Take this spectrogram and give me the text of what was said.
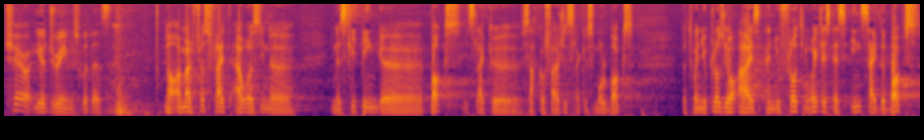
share your dreams with us. No, on my first flight, I was in a in a sleeping uh, box. It's like a sarcophage. It's like a small box. But when you close your eyes and you float in weightlessness inside the box,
